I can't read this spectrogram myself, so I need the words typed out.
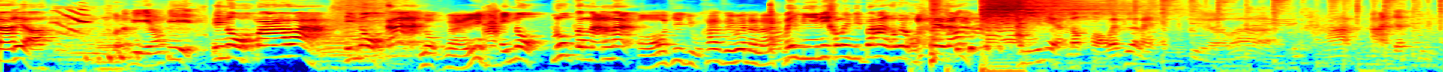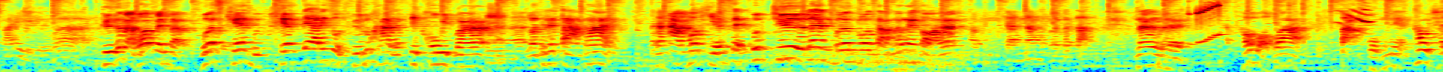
มาด้วยเหรอ ผลระเบียบพี่ ไอโหนกมาว่ะ ไอโหนกอะหนกไหน ไอโหนกลูกตอนนั้นน่ะ อ๋อ ที่อยู่ข้างเซเว่นนะนะ ไม่มีนี่เขาไม่มีบ้านเขาเป็นของในบ้านอั นนี้เนี่ยเราขอไว้เพื่ออะไรครับ เผื่อว่าลูกค้าอาจจะมีไข้หรือว่า คือถ้าแบบว่าเป็นแบบ worst case หรือเคสแย่ที่สุดคือลูกค้าจะติดโควิดมา อ่าฮะ เราจะได้ตามได้นะอะพอเขียนเสร็จปุ๊บชื่อเล่นเบอร์โทรศัพท์แล้วไงต่อฮะ ทำการนั่งแล้วก็ตัดนั่งเลย เขาบอกว่า ตัดผมเนี่ยเข้าใช้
